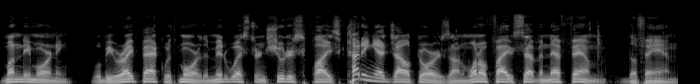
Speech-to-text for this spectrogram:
Monday morning. We'll be right back with more. The Midwestern Shooter Supplies Cutting Edge Outdoors on 1057 FM, The Fan.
